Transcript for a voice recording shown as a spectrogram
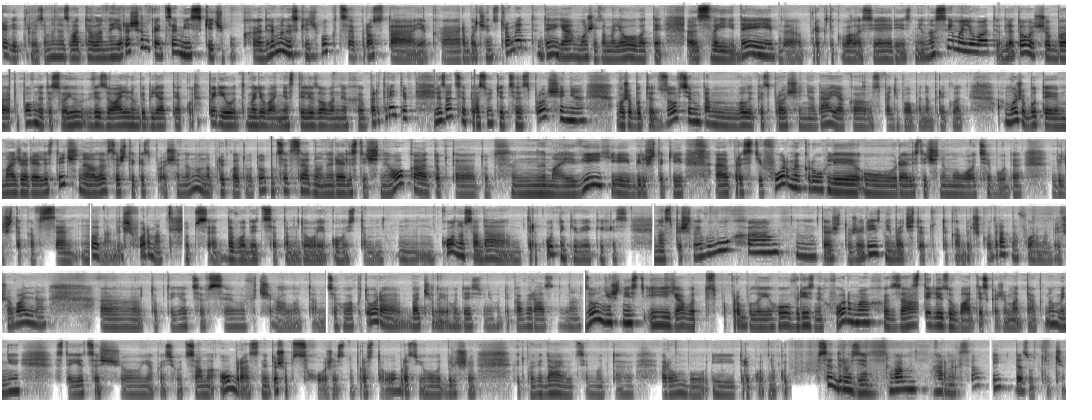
Привіт, друзі! Мене звати Олена Ярошенко і це мій скетчбук. Для мене скетчбук це просто як е, робочий інструмент, де я можу замальовувати е, свої ідеї. Е, Практикувалася я різні носи малювати для того, щоб поповнити свою візуальну бібліотеку. Період малювання стилізованих портретів. Реалізація, по суті, це спрощення. Може бути зовсім там велике спрощення, да, як у Спанч Боба, наприклад. А може бути майже реалістичне, але все ж таки спрощене. Ну, наприклад, тут це все одно не реалістичне око, тобто тут немає вій і більш такі е, прості форми круглі. У реалістичному оці буде більш така все складна більш форма. Тут все доводиться там до якогось там конуса, да, трикутників якихось. У нас пішли вуха, теж дуже різні. Бачите, тут така більш квадратна форма, більш овальна. Е, Тобто я це все вивчала. Там цього актора бачила його десь. У нього така виразна зовнішність, і я от попробувала його в різних формах застилізувати, скажімо так. Ну мені здається, що якось от саме образ, не то щоб схожість, ну просто образ його от більше відповідає цим от е, ромбу і трикутнику. Все, друзі, вам гарних свят і до зустрічі!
